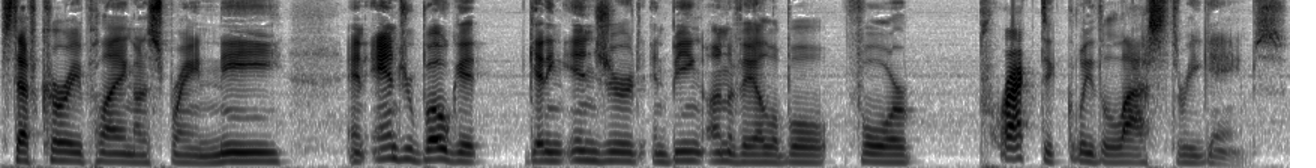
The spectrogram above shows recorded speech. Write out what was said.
Steph Curry playing on a sprained knee, and Andrew Bogut getting injured and being unavailable for practically the last three games,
